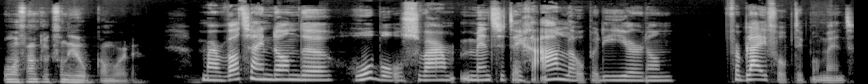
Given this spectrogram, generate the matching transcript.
onafhankelijk van die hulp kan worden. Maar wat zijn dan de hobbels waar mensen tegenaan lopen die hier dan verblijven op dit moment?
